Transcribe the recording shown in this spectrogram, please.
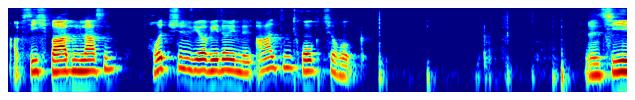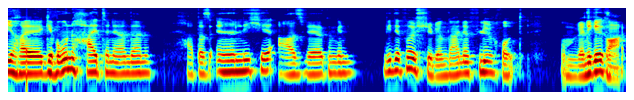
auf sich warten lassen, rutschen wir wieder in den alten Druck zurück. Wenn Sie Ihre Gewohnheiten ändern, hat das ähnliche Auswirkungen wie die Verschiebung einer Flughut um wenige Grad.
